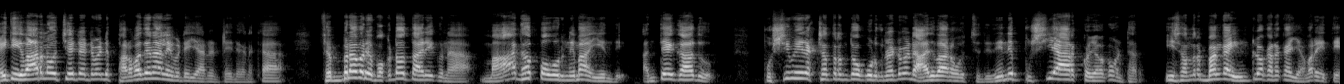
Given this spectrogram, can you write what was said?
అయితే ఈ వారంలో వచ్చేటటువంటి పర్వదినాలు ఏమిటి అన్నట్లయితే కనుక ఫిబ్రవరి ఒకటో తారీఖున మాఘ పౌర్ణిమ అయ్యింది అంతేకాదు పుష్యమి నక్షత్రంతో కూడుకున్నటువంటి ఆదివారం వచ్చింది. దీన్ని పుష్యార్క యోగం అంటారు. ఈ సందర్భంగా ఇంట్లో కనుక ఎవరైతే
